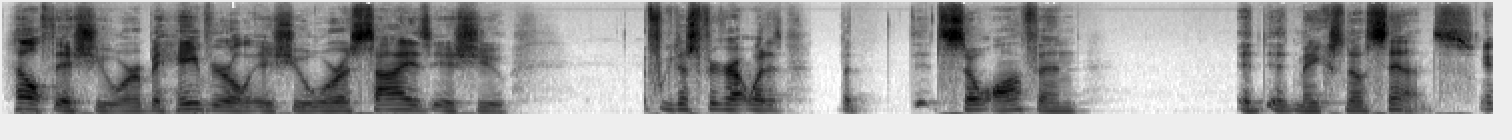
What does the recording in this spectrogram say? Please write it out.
health issue or a behavioral issue or a size issue. If we just figure out what is, but it's so often it, it makes no sense. Yeah,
